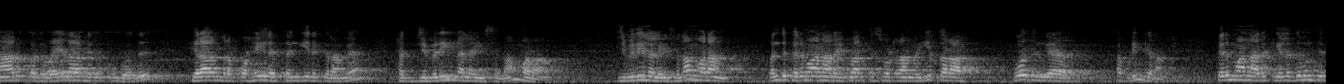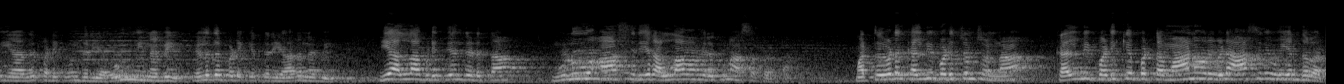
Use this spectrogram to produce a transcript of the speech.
நாற்பது வயதாக இருக்கும்போது ஹிராங்கிற புகையில தங்கி இருக்கிறாங்க. ஹத் ஜிப்ரீல் அலை இஸ்லாம் வராங்க. ஜிப்ரீல் அலை இஸ்லாம் வராங்க. வந்து பெருமானாரை பார்த்து சொல்றாங்க ஈக்கரா போதுங்க. அப்படிங்கிறாங்க. பெருமானாருக்கு எழுதவும் தெரியாது படிக்கவும் தெரியாது. உம்மி நபி எழுத படிக்க தெரியாத நபி. ஏன் அல்லாஹ் அப்படி தேர்ந்தெடுத்தான்? முழு ஆசிரியர் அல்லாவாக இருக்கும்னு ஆசைப்பட்டான் மற்றதை விட கல்வி படிச்சோம்னு சொன்னா கல்வி படிக்கப்பட்ட மாணவரை விட ஆசிரியர் உயர்ந்தவர்.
